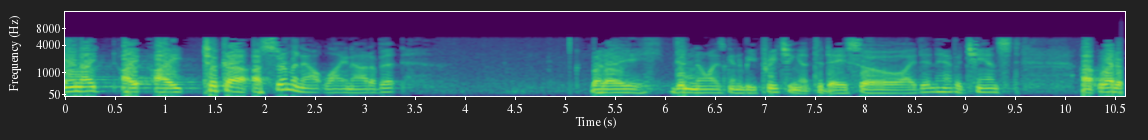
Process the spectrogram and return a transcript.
And I, I, I took a, a sermon outline out of it, but I didn't know I was going to be preaching it today, so I didn't have a chance. To, uh, what a,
